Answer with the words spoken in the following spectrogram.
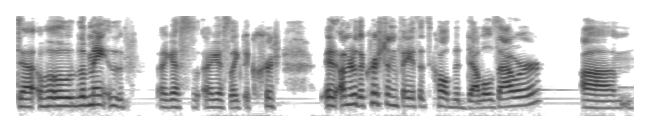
de- well the main i guess i guess like the under the christian faith it's called the devil's hour um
